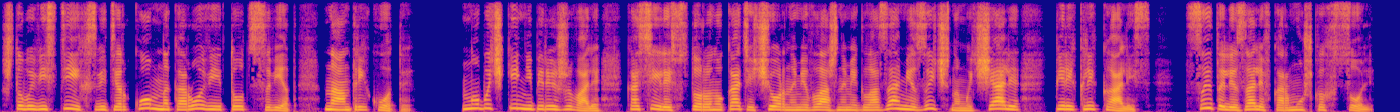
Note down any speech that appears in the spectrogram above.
чтобы вести их с ветерком на коровий тот свет, на антрикоты. Но бычки не переживали, косились в сторону Кати черными влажными глазами, зычно мычали, перекликались, сыто лизали в кормушках соль.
